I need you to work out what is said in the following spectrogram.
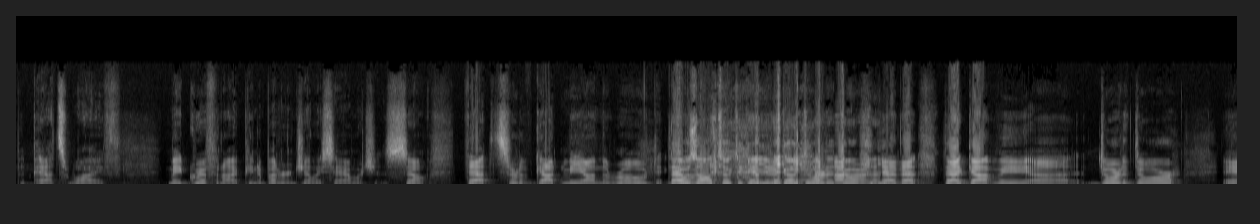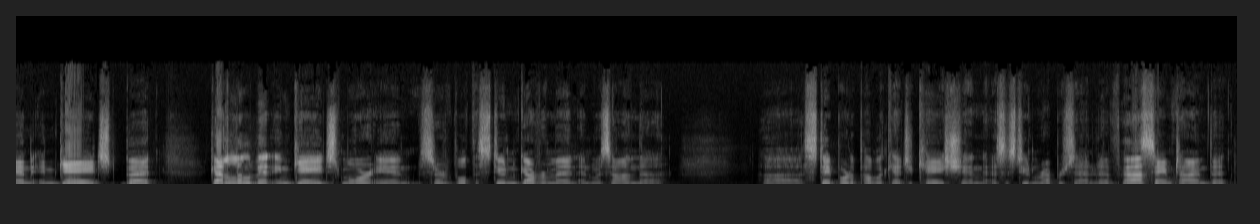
but Pat's wife made Griff and I peanut butter and jelly sandwiches. So that sort of got me on the road. That was all it took to get you to go door to door. Yeah, that that got me uh, door to door and engaged, but got a little bit engaged more in sort of both the student government and was on the uh, State Board of Public Education as a student representative ah. at the same time that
